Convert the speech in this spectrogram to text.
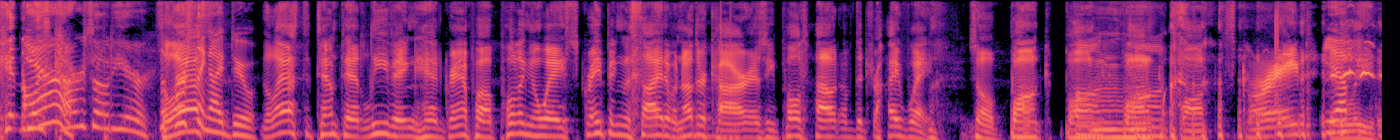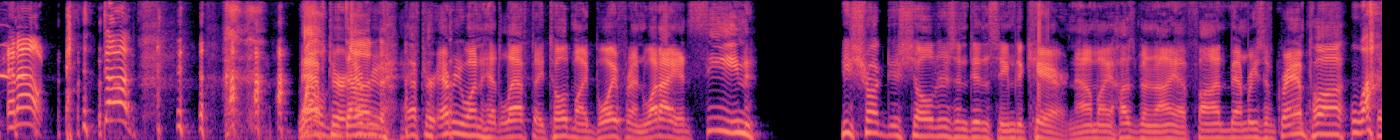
hitting all yeah. these cars out here. It's the, The first last- thing I'd do. The last attempt at leaving had Grandpa pulling away, scraping the side of another car as he pulled out of the driveway. So bonk, bonk, bonk, bonk, scrape, Yep. and leave. And out. Done. Well after done. Every, after everyone had left, I told my boyfriend what I had seen. He shrugged his shoulders and didn't seem to care. Now my husband and I have fond memories of Grandpa. The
